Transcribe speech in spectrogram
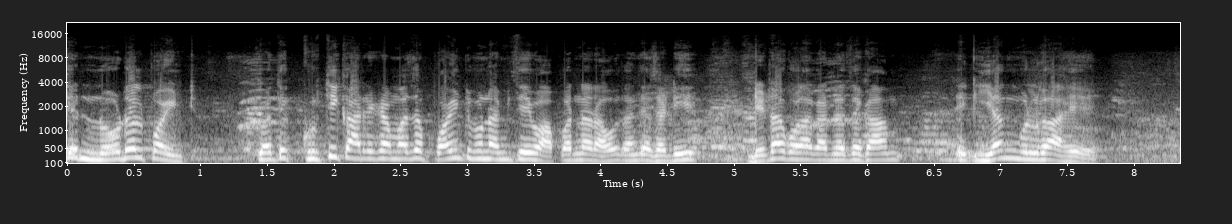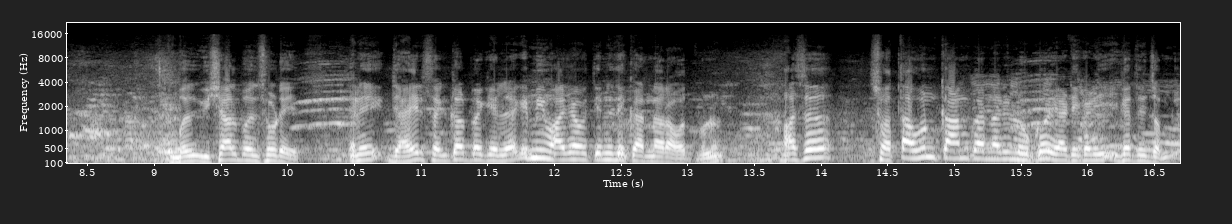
ते नोडल पॉईंट किंवा ते कृती कार्यक्रमाचं पॉईंट म्हणून आम्ही ते वापरणार आहोत आणि त्यासाठी डेटा गोळा करण्याचं काम एक यंग मुलगा आहे. बन विशाल बनसोडे. याने जाहीर संकल्प केलेला आहे की मी माझ्या वतीने ते करणार आहोत म्हणून. असं स्वतःहून काम करणारी लोक या ठिकाणी एकत्रित जमले.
